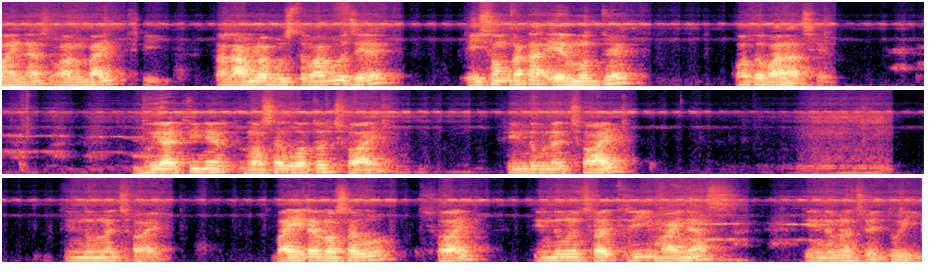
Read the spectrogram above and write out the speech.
minus one by three. তাহলে আমরা বুঝতে পারব যে এই সংখ্যাটা এর মধ্যে কতবার আছে? দুই আর তিনের লসাগু কত? ছয়। তিন দুগুণে ছয় তিন দুগুণে ছয়। বা এটা লসাগু, ছয়, তিন দুগুণে ছয়, থ্রি মাইনাস তিন দুগুণে ছয়, দুই।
